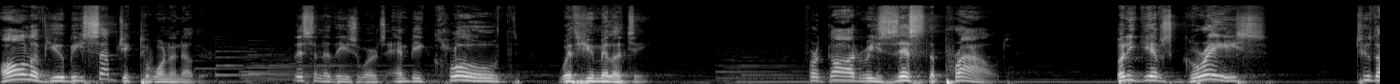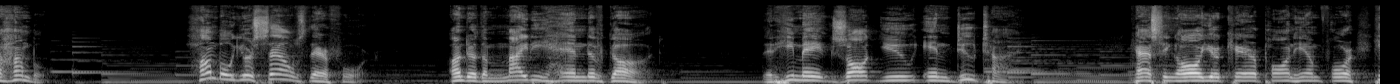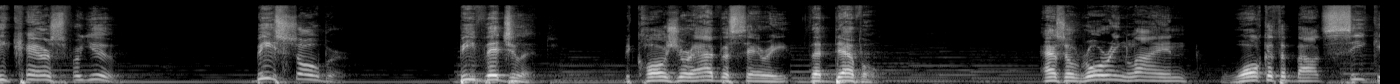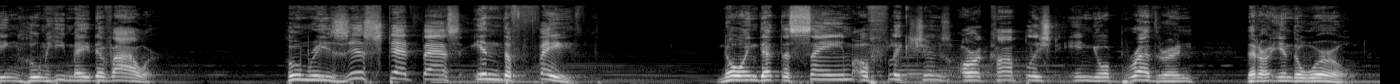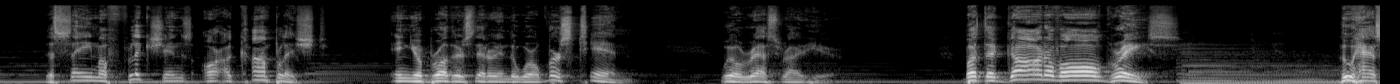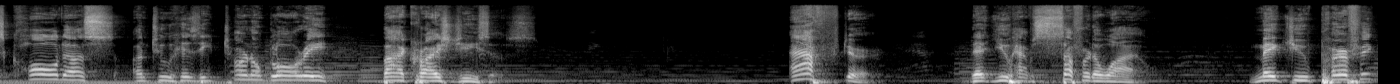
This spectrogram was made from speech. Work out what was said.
All of you be subject to one another. Listen to these words and be clothed with humility. For God resists the proud but he gives grace to the humble. Humble yourselves, therefore, under the mighty hand of God, that he may exalt you in due time, casting all your care upon him, for he cares for you. Be sober, be vigilant, because your adversary, the devil, as a roaring lion, walketh about seeking whom he may devour, whom resist steadfast in the faith, knowing that the same afflictions are accomplished in your brethren that are in the world. The same afflictions are accomplished in your brothers that are in the world. Verse 10, we'll rest right here. But the God of all grace, who has called us unto his eternal glory by Christ Jesus. After that you have suffered a while, make you perfect,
